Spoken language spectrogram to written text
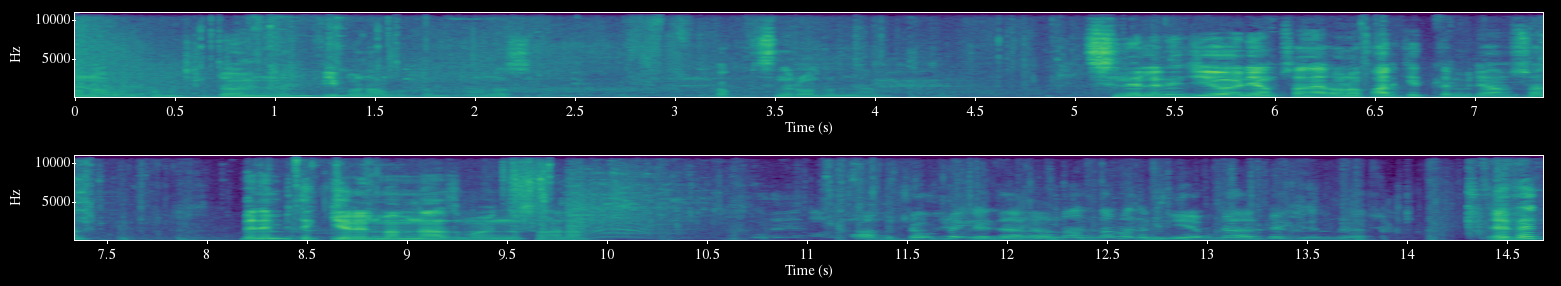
buna vurdum döndüm bir buna vurdum ona çok sinir oldum ya. Sinirlenince iyi oynuyorum Soner onu fark ettim biliyor musun? Benim bir tık gerilmem lazım oyunda sanırım. Abi çok beklediler. Onu anlamadım. Niye bu kadar beklediler? Evet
